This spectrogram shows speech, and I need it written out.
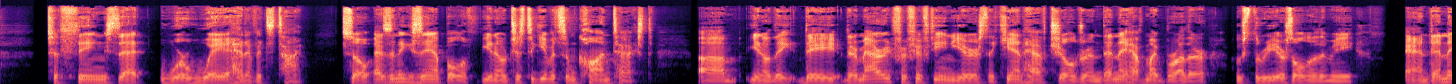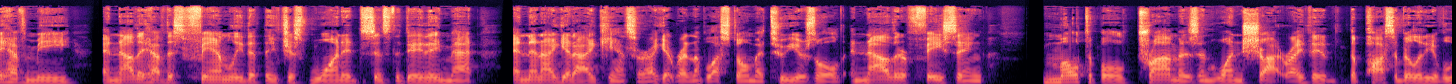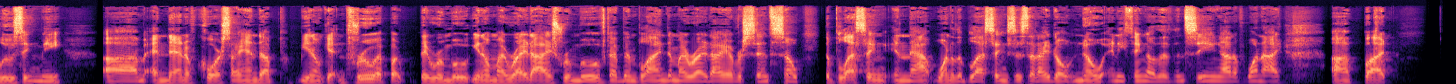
to things that were way ahead of its time. So, as an example, of you know, just to give it some context, um, you know, they they they're married for 15 years. They can't have children. Then they have my brother, who's three years older than me, and then they have me, and now they have this family that they've just wanted since the day they met. And then I get eye cancer. I get retinoblastoma at two years old, and now they're facing multiple traumas in one shot. Right, the the possibility of losing me um, and then, of course, I end up, you know, getting through it, but they remove, you know, my right eye's removed. I've been blind in my right eye ever since. So the blessing in that, one of the blessings is that I don't know anything other than seeing out of one eye. Uh, but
